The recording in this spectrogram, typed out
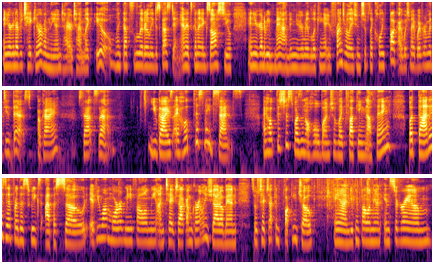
And you're going to have to take care of him the entire time. Like, ew, like that's literally disgusting. And it's going to exhaust you and you're going to be mad and you're going to be looking at your friends' relationships like, holy fuck, I wish my boyfriend would do this. Okay? So that's that. You guys, I hope this made sense. I hope this just wasn't a whole bunch of like fucking nothing. But that is it for this week's episode. If you want more of me, follow me on TikTok. I'm currently shadow banned, so TikTok can fucking choke. And you can follow me on Instagram,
